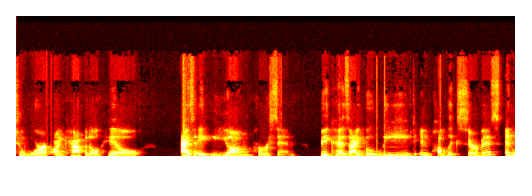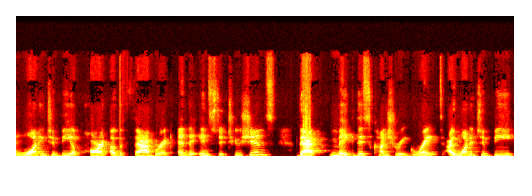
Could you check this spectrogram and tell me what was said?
to work on Capitol Hill as a young person because I believed in public service and wanting to be a part of the fabric and the institutions that make this country great. I wanted to be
